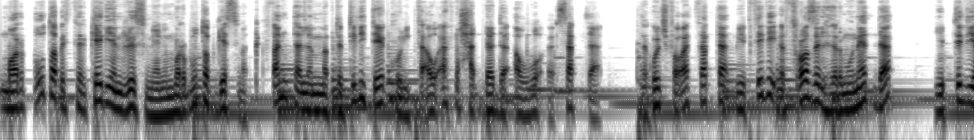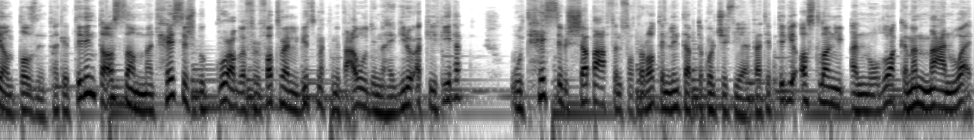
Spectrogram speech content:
مربوطة بال circadian rhythm يعني مربوطة بجسمك. فأنت لما بتبتدي تاكل في أوقات محددة أو ثابتة ما تاكلش في أوقات ثابتة بيبتدي إفراز الهرمونات ده يبتدي ينتظم. فتبتدي أنت أصلا ما تحسش بالجوع في الفترة اللي جسمك متعود إن هيجيله أكل فيها وتحس بالشبع في الفترات اللي أنت ما بتاكلش فيها. فتبتدي أصلا يبقى الموضوع كمان مع الوقت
